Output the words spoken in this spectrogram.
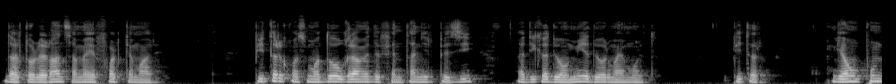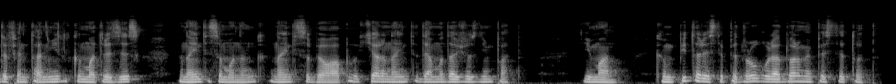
dar toleranța mea e foarte mare. Peter consumă 2 grame de fentanil pe zi, adică de 1000 de ori mai mult. Peter, iau un pumn de fentanil când mă trezesc, înainte să mănânc, înainte să beau apă, chiar înainte de a mă da jos din pat. Iman, când Peter este pe droguri, adorme peste tot.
